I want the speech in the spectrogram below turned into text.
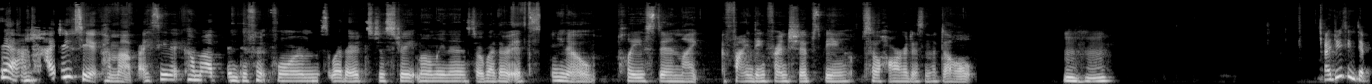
Yeah, I do see it come up. I see it come up in different forms, whether it's just straight loneliness or whether it's, you know, placed in like finding friendships being so hard as an adult. Mm-hmm. I do think that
